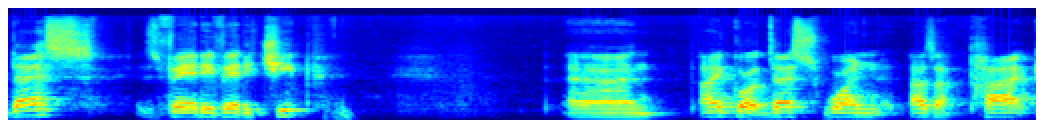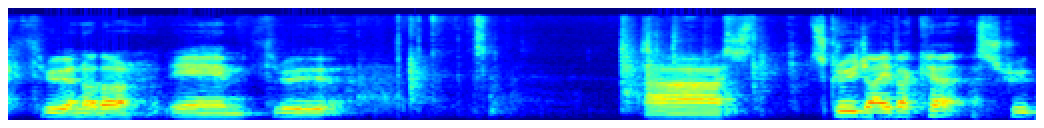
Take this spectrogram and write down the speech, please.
this is very, very cheap. And I got this one as a pack through another, um, through a screwdriver kit, a, screw,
